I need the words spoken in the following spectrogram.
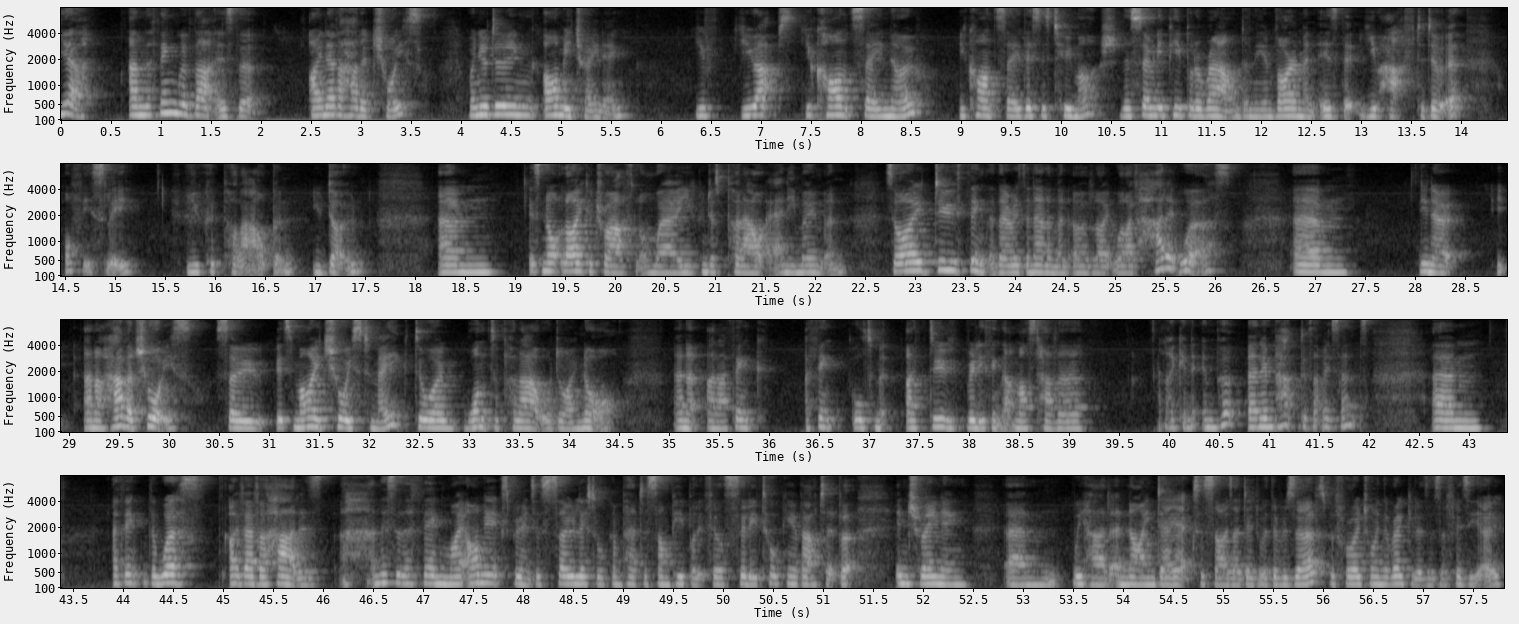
Yeah. And the thing with that is that I never had a choice. When you're doing army training, you you abs- you can't say no. You can't say this is too much. There's so many people around and the environment is that you have to do it. Obviously, you could pull out, but you don't. Um, it's not like a triathlon where you can just pull out at any moment. So I do think that there is an element of like, well, I've had it worse, um, you know, and I have a choice. So it's my choice to make. Do I want to pull out or do I not? And and I think I think ultimate I do really think that must have a like an input an impact if that makes sense. Um, I think the worst I've ever had is, and this is the thing, my army experience is so little compared to some people. It feels silly talking about it, but in training, um, we had a nine day exercise I did with the reserves before I joined the regulars as a physio.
